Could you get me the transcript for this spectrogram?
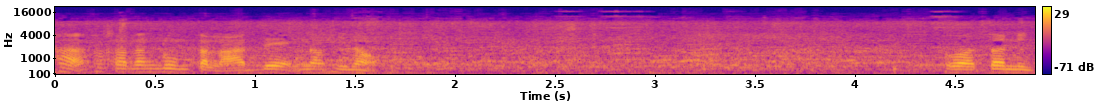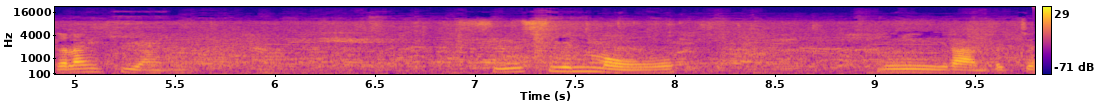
ค่ะเขากำลังลงตลาดแดงเนาะพี่น้องเพราะว่าตอนนี้กำลังเคียง ซื้อชิ้นหมู นี่ร้านประจ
